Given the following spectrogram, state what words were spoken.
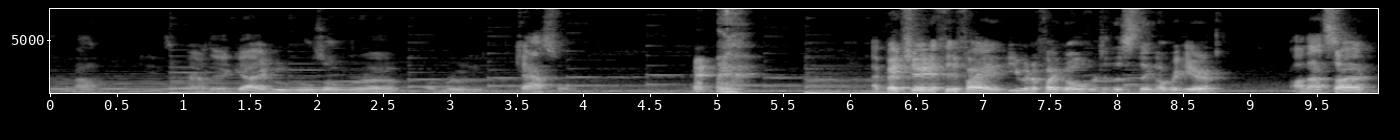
don't know. He's apparently a guy who rules over a, a ruined castle. I bet you anything if I even if I go over to this thing over here, on that side,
